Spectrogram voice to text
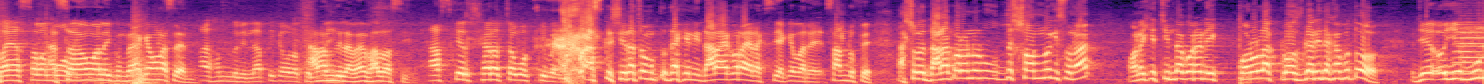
ভাই আসসালামু আসসালামু আলাইকুম। ভাই কেমন আছেন? আলহামদুলিল্লাহ আপনি কেমন আছেন আলহামদুলিল্লাহ ভাই ভালো আছি। আজকের সেরা চমক কি ভাই? আজকে সেরা চমক তো দেখেনি দাঁড়া করায় রাখছি একেবারে সানরুফে। আসলে দাঁড়া করানোর উদ্দেশ্য অন্য কিছু না। অনেকে চিন্তা করেন এই করলা ক্রস গাড়ি দেখাবো তো? যে ওই যে মুন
